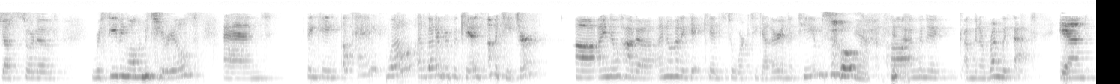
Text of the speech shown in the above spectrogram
just sort of receiving all the materials and thinking, okay, well, I've got a group of kids. I'm a teacher. Uh, I know how to I know how to get kids to work together in a team, so yeah. uh, I'm gonna I'm gonna run with that. Yeah. And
